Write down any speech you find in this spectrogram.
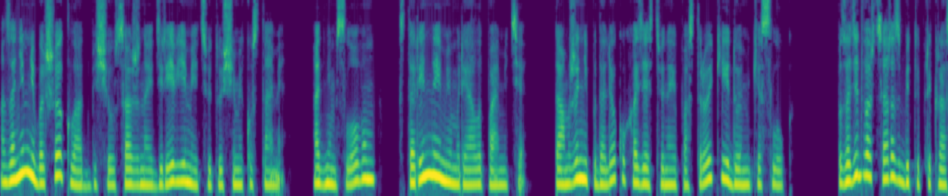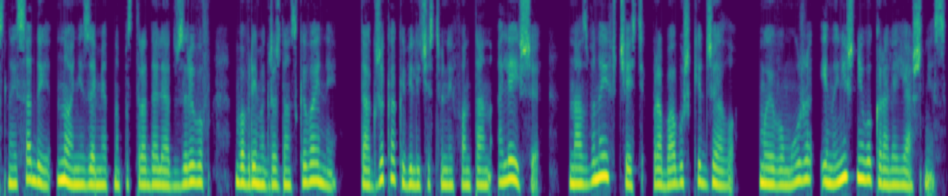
а за ним небольшое кладбище, усаженное деревьями и цветущими кустами. Одним словом, старинные мемориалы памяти. Там же неподалеку хозяйственные постройки и домики слуг. Позади дворца разбиты прекрасные сады, но они заметно пострадали от взрывов во время гражданской войны, так же, как и величественный фонтан Алейши, названный в честь прабабушки Джелло, моего мужа и нынешнего короля Яшнис.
